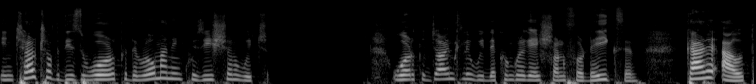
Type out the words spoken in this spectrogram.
In charge of this work, the Roman Inquisition, which worked jointly with the Congregation for the Hexen, carried out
